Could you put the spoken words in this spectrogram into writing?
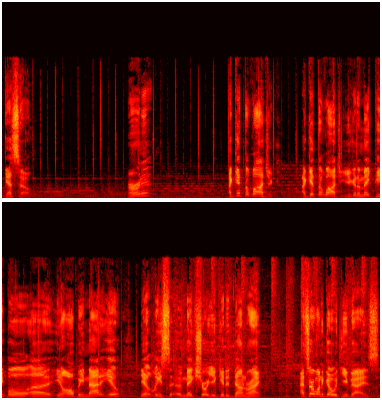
I guess so. Earn it? I get the logic. I get the logic. You're to make people, uh, you know, all be mad at you. You at least uh, make sure you get it done right. That's where I want to go with you guys.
